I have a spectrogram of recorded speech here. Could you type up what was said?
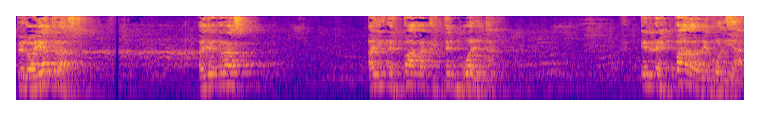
Pero allá atrás allá atrás hay una espada que está envuelta en la espada de Goliat.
